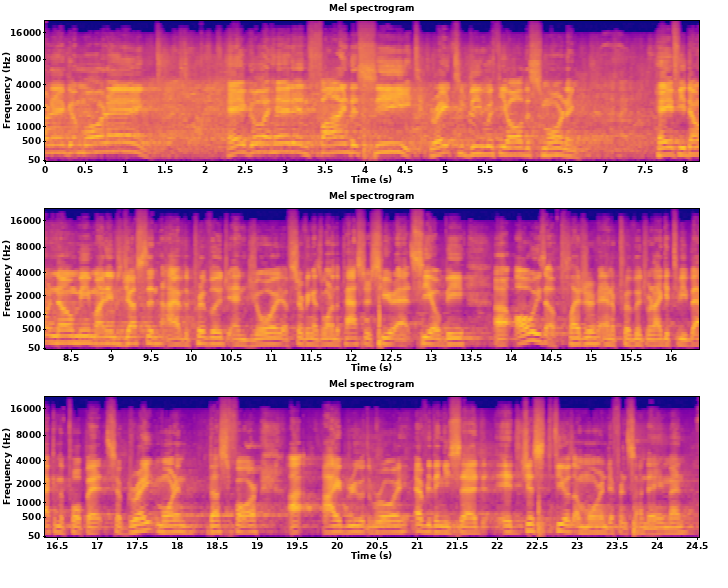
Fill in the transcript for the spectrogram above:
Morning, good morning. Hey, go ahead and find a seat. Great to be with you all this morning. Hey, if you don't know me, my name is Justin. I have the privilege and joy of serving as one of the pastors here at CLB. Uh, always a pleasure and a privilege when I get to be back in the pulpit. So great morning thus far. I, I agree with Roy, everything he said. It just feels a more indifferent Sunday. Amen.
